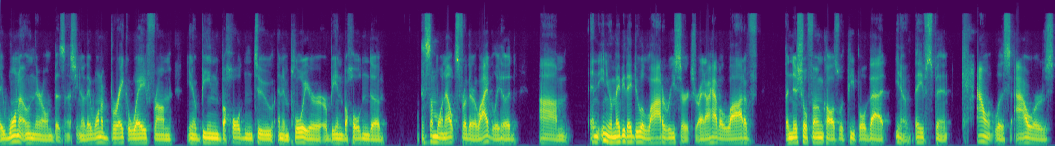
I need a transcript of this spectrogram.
they want to own their own business you know they want to break away from you know being beholden to an employer or being beholden to, to someone else for their livelihood. Um and you know maybe they do a lot of research right? I have a lot of initial phone calls with people that you know they've spent countless hours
